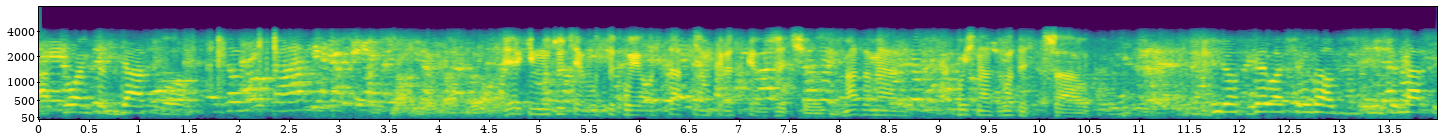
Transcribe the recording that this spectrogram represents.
A słońce zgasło. Wielkim uczuciem usypuje ostatnią kreskę w życiu. Ma zamiar pójść na złoty strzał. I rozbyła się noc niczym martwy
